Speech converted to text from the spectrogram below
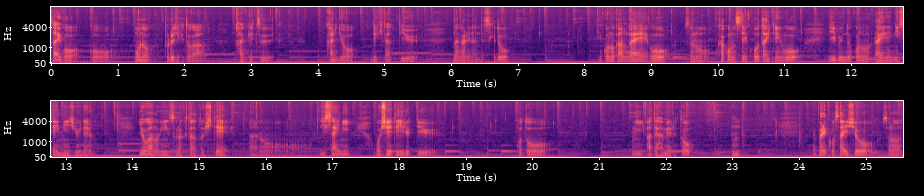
最後こうものプロジェクトが完結完了できたっていう流れなんですけどでこの考えをその過去の成功体験を自分のこの来年2020年ヨガのインストラクターとしてあの実際に教えているっていうことに当てはめると、うん、やっぱりこう最初その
